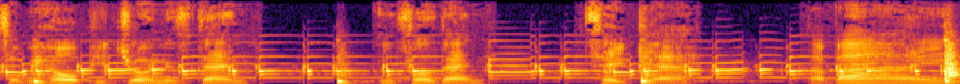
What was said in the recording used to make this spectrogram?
So we hope you join us then. Until then, take care. Bye bye.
